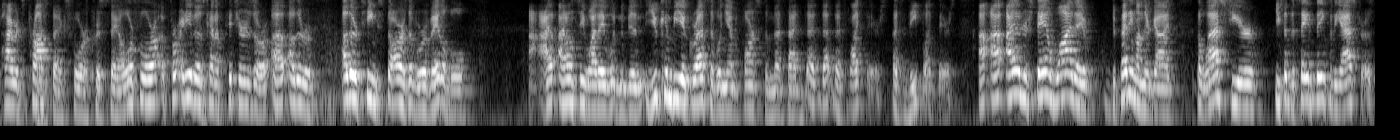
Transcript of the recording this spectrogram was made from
Pirates prospects for Chris Sale or for for any of those kind of pitchers or uh, other other team stars that were available. I, I don't see why they wouldn't have been. You can be aggressive when you have a farm system that's that, that, that that's like theirs, that's deep like theirs. I, I, I understand why they, depending on their guys. But last year, you said the same thing for the Astros.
